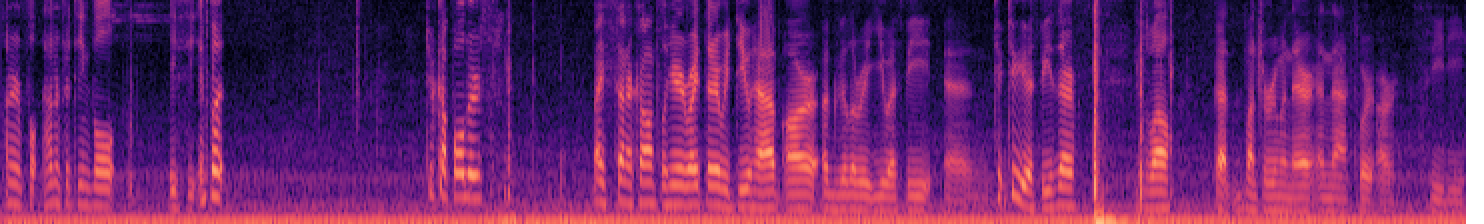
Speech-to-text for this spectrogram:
100, 115 volt AC input, two cup holders, nice center console here. Right there, we do have our auxiliary USB and two, two USBs there as well. Got a bunch of room in there, and that's where our CD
